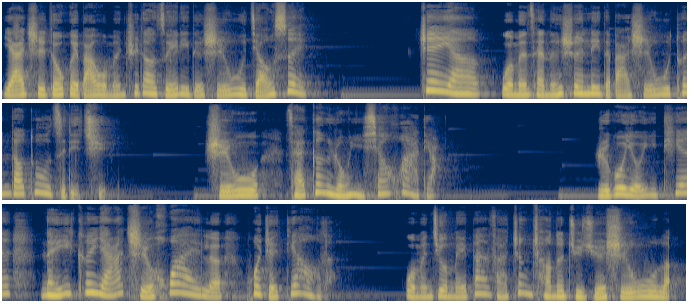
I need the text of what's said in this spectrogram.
牙齿都会把我们吃到嘴里的食物嚼碎，这样我们才能顺利的把食物吞到肚子里去，食物才更容易消化掉。如果有一天哪一颗牙齿坏了或者掉了，我们就没办法正常的咀嚼食物了，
